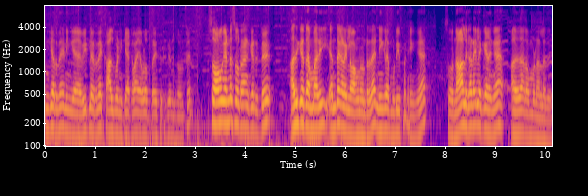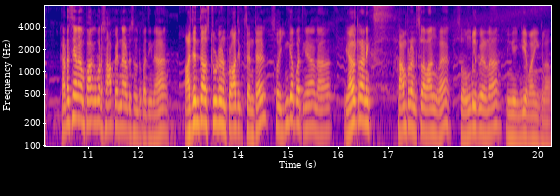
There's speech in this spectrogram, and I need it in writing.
இங்கேருந்தே நீங்கள் வீட்டில் இருந்தே கால் பண்ணி கேட்கலாம் எவ்வளோ ப்ரைஸ் இருக்குதுன்னு சொல்லிட்டு. ஸோ அவங்க என்ன சொல்கிறாங்கன்னு கேட்டுட்டு அதுக்கேற்ற மாதிரி எந்த கடையில் வாங்கணுன்றதை நீங்களே முடிவு பண்ணிக்கங்க. ஸோ நாலு கடையில் கேளுங்க. அதுதான் ரொம்ப நல்லது. கடைசியாக நான் பார்க்க போகிற ஷாப் என்ன அப்படின்னு சொல்லிட்டு பார்த்தீங்கன்னா Ajanta student project centre so இங்கே பார்த்தீங்கன்னா நான் எலக்ட்ரானிக்ஸ் காம்பனன்ட்ஸ்லாம் வாங்குவேன். ஸோ உங்களுக்கு வேணும்னா நீங்கள் இங்கேயே வாங்கிக்கலாம்.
